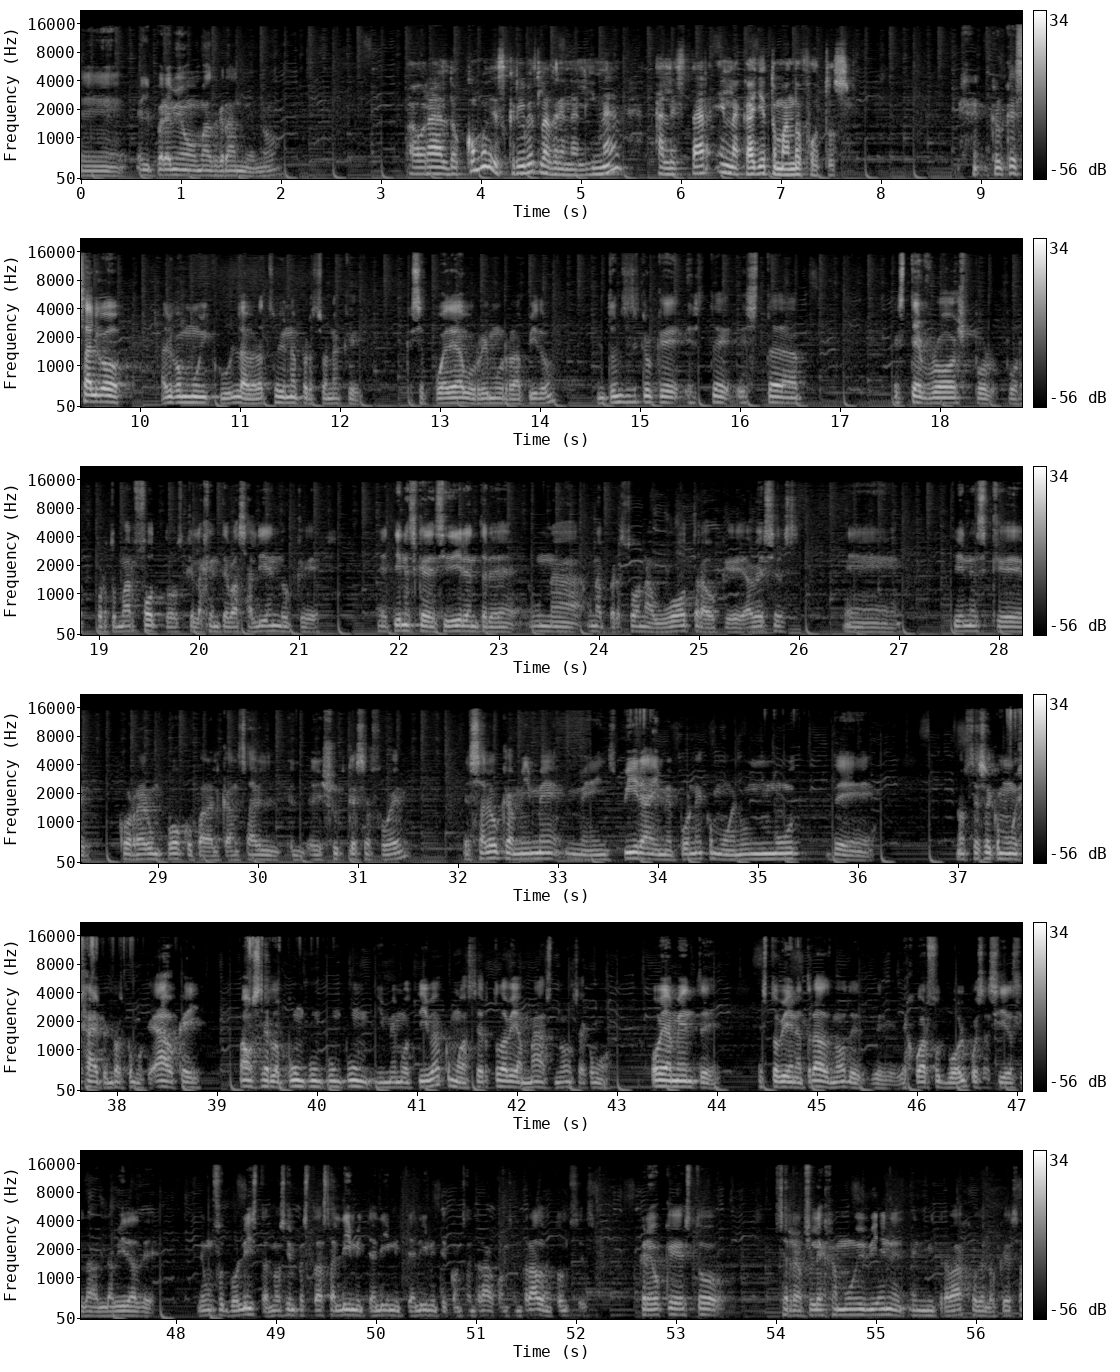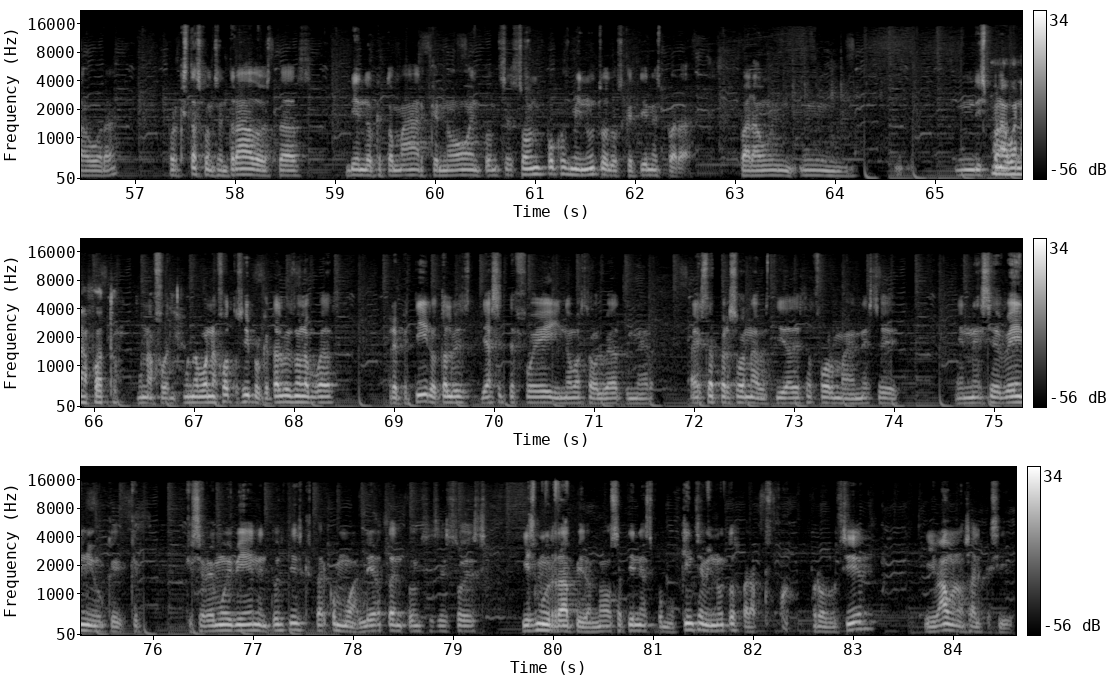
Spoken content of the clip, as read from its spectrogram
eh, el, premio más grande, ¿no? Ahora Aldo, ¿cómo describes la adrenalina al estar en la calle tomando fotos? Creo que es algo, algo muy cool, la verdad soy una persona que, que se puede aburrir muy rápido, entonces creo que este, esta este rush por, por, tomar fotos, que la gente va saliendo, que eh, tienes que decidir entre una, una, persona u otra, o que a veces eh, tienes que correr un poco para alcanzar el, el, shoot que se fue, es algo que a mí me, me, inspira y me pone como en un mood de, no sé, soy como muy hype, entonces como que, ah, ok, vamos a hacerlo, pum, pum, pum, pum, y me motiva como a hacer todavía más, ¿no? O sea, como, obviamente esto viene atrás, ¿no? De, jugar fútbol, pues así es la, vida de, un futbolista, ¿no? Siempre estás al límite, al límite, al límite, concentrado, concentrado. Entonces, creo que esto se refleja muy bien en, mi trabajo de lo que es ahora, porque estás concentrado, estás viendo qué tomar, qué no, entonces son pocos minutos los que tienes para, para un, un, disparo. Una buena foto. Una, una buena foto, sí, porque tal vez no la puedas repetir o tal vez ya se te fue y no vas a volver a tener a esa persona vestida de esa forma en ese en ese venue que, que, se ve muy bien, entonces tienes que estar como alerta, entonces eso es, y es muy rápido, ¿no? O sea, tienes como 15 minutos para producir y vámonos al que sigue.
